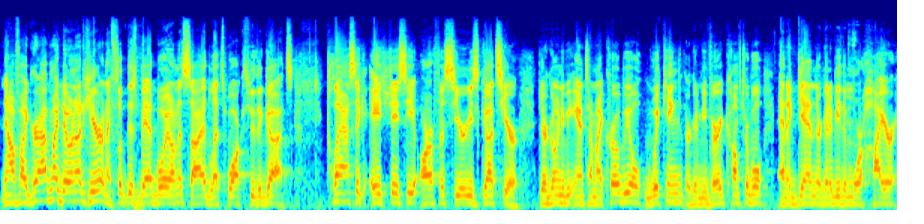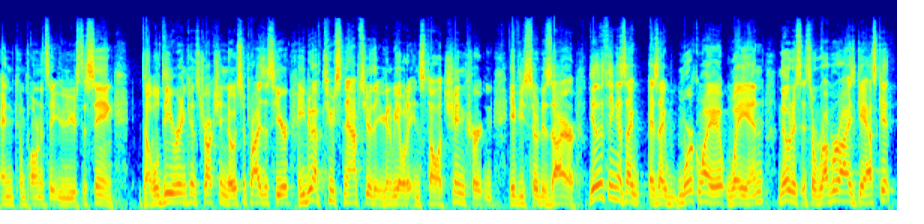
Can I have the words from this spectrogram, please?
Now, if I grab my donut here and I flip this bad boy on its side, let's walk through the guts. Classic HJC RPHA series guts here. They're going to be antimicrobial, wicking, they're going to be very comfortable, and again, they're going to be the more higher end components that you're used to seeing. Double D-ring construction, no surprises here. And you do have two snaps here that you're gonna be able to install a chin curtain if you so desire. The other thing as I, as I work my way in, notice it's a rubberized gasket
